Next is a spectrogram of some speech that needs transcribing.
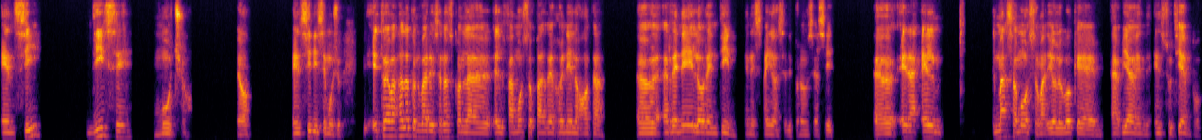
en sí dice mucho, ¿no? En sí dice mucho. He trabajado con varios años con el famoso padre René Laurentin, uh, René Laurentin, en español se le pronuncia así. Uh, era el, más famoso mariólogo que había en, su tiempo.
